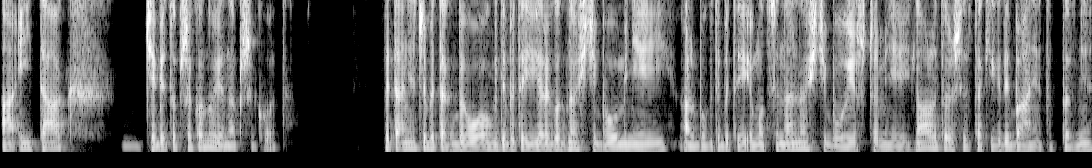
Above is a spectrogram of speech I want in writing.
a i tak ciebie to przekonuje na przykład. Pytanie, czy by tak było, gdyby tej wiarygodności było mniej, albo gdyby tej emocjonalności było jeszcze mniej. No ale to już jest takie gdybanie. To pewnie,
